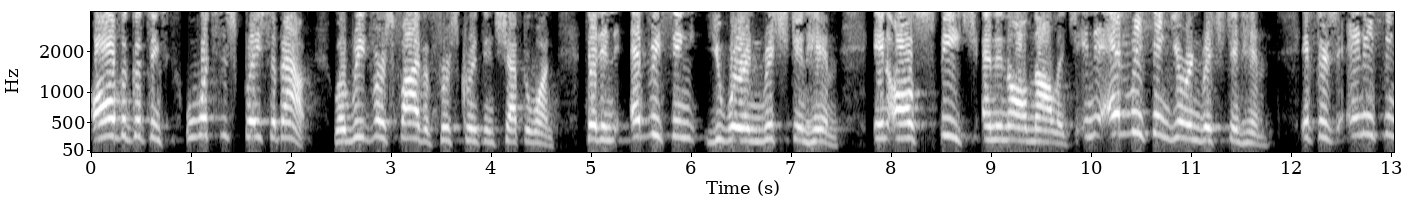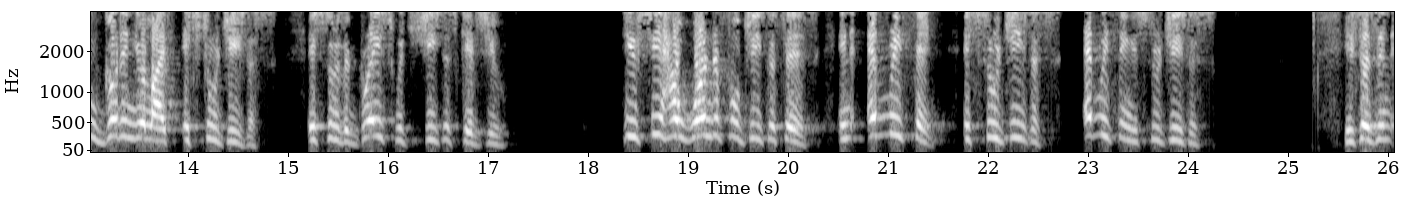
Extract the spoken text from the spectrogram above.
All the good things. Well, what's this grace about? Well, read verse 5 of 1 Corinthians chapter 1. That in everything you were enriched in Him. In all speech and in all knowledge. In everything you're enriched in Him. If there's anything good in your life, it's through Jesus. It's through the grace which Jesus gives you. Do you see how wonderful Jesus is? In everything, it's through Jesus. Everything is through Jesus. He says, in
